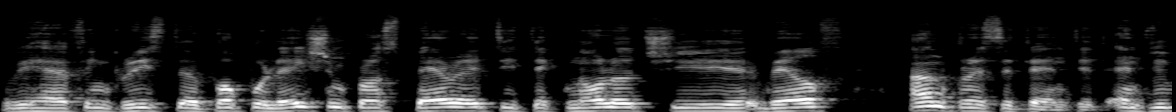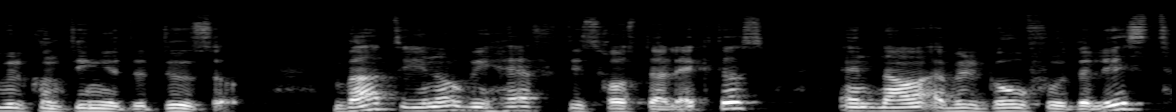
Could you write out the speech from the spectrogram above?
We have increased the population, prosperity, technology, wealth, unprecedented, and we will continue to do so. But, you know, we have these hostile actors, and now I will go through the list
